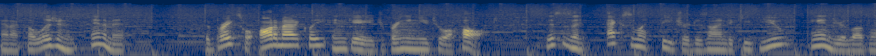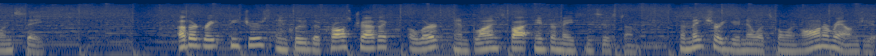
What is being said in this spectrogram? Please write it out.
and a collision is imminent, the brakes will automatically engage bringing you to a halt. This is an excellent feature designed to keep you and your loved ones safe. Other great features include the cross traffic alert and blind spot information system to make sure you know what's going on around you.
